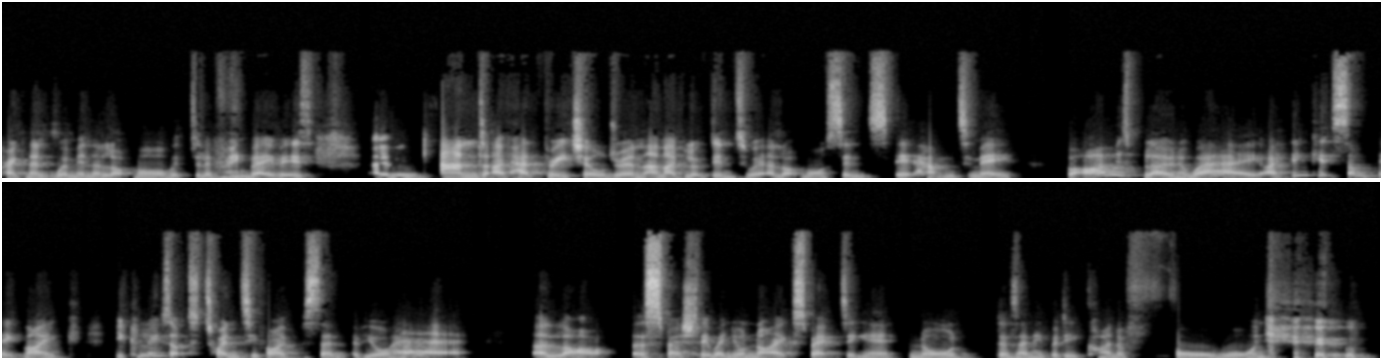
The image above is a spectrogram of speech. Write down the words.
pregnant women a lot more with delivering babies. Um, and I've had three children and I've looked into it a lot more since it happened to me. But I was blown away. I think it's something like you can lose up to 25% of your hair, a lot, especially when you're not expecting it, nor does anybody kind of forewarn you.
